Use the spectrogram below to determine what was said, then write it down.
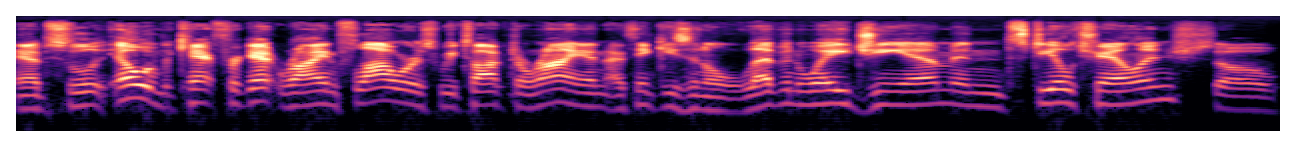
Absolutely. Oh, and we can't forget Ryan Flowers. We talked to Ryan. I think he's an 11 way GM in Steel Challenge. So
